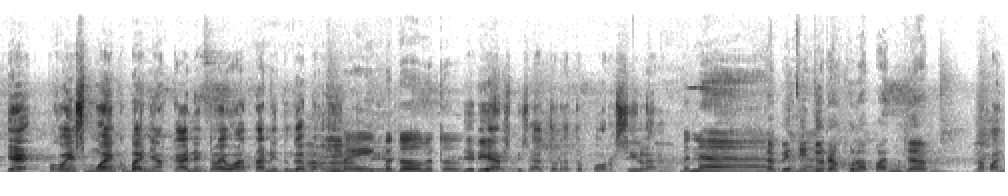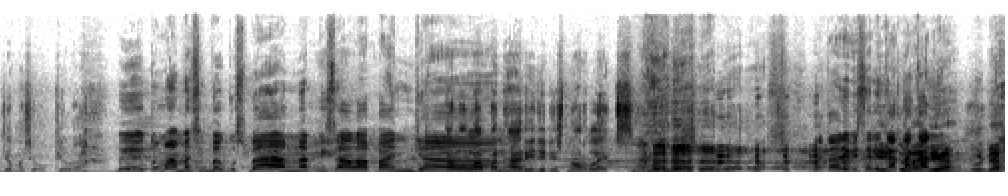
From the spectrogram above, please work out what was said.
Ya pokoknya semua yang kebanyakan yang kelewatan itu nggak baik. Baik, gitu ya. betul, betul. Jadi harus bisa atur-atur porsi lah. Benar. Tapi benar. tidur aku 8 jam. 8 jam masih oke lah. Ya itu mah masih bagus banget bisa 8 jam. Kalau 8 hari jadi Snorlax. Atau udah bisa Itulah dikatakan dia udah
